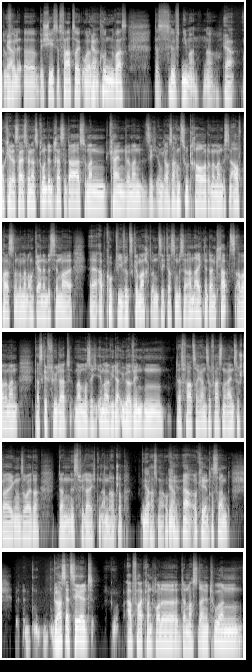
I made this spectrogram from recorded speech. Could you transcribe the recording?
du Ja. verle- äh, beschädigst das Fahrzeug oder Ja. beim Kunden was. Das hilft niemand. Ne? Ja, okay, das heißt, wenn das Grundinteresse da ist, wenn man kein, wenn man sich irgendwie auch Sachen zutraut und wenn man ein bisschen aufpasst und wenn man auch gerne ein bisschen mal äh, abguckt, wie wird's gemacht und sich das so ein bisschen aneignet, dann klappt's. Aber wenn man das Gefühl hat, man muss sich immer wieder überwinden, das Fahrzeug anzufassen, reinzusteigen und so weiter, dann ist vielleicht ein anderer Job Ja, passender. Okay, ja. okay, interessant. Du hast erzählt, Abfahrtkontrolle, dann machst du deine Touren.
